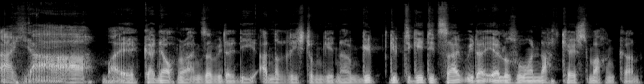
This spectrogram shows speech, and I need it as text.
Ah ja, mal kann ja auch mal langsam wieder in die andere Richtung gehen. Dann gibt, gibt, geht die Zeit wieder eher los, wo man Nachtcaches machen kann.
